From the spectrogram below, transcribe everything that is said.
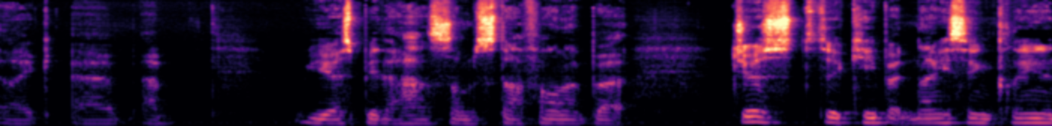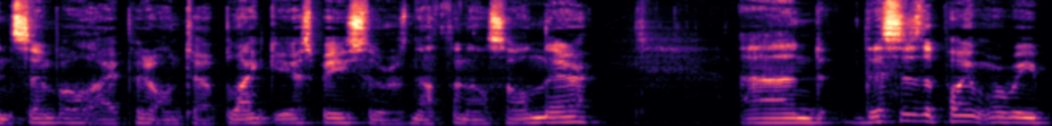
like a, a USB that has some stuff on it but just to keep it nice and clean and simple, I put it onto a blank USB so there was nothing else on there. And this is the point where we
